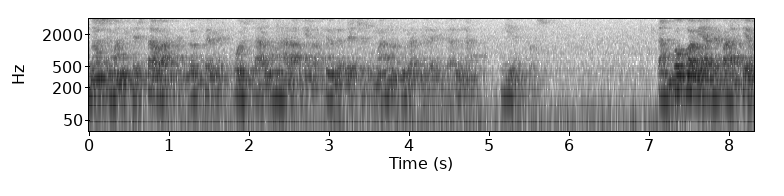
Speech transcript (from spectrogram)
no se manifestaba entonces respuesta alguna a la violación de derechos humanos durante la dictadura ni después. Tampoco había reparación,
